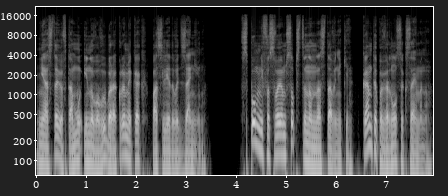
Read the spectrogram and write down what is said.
не оставив тому иного выбора, кроме как последовать за ним. Вспомнив о своем собственном наставнике, Канте повернулся к Саймону.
